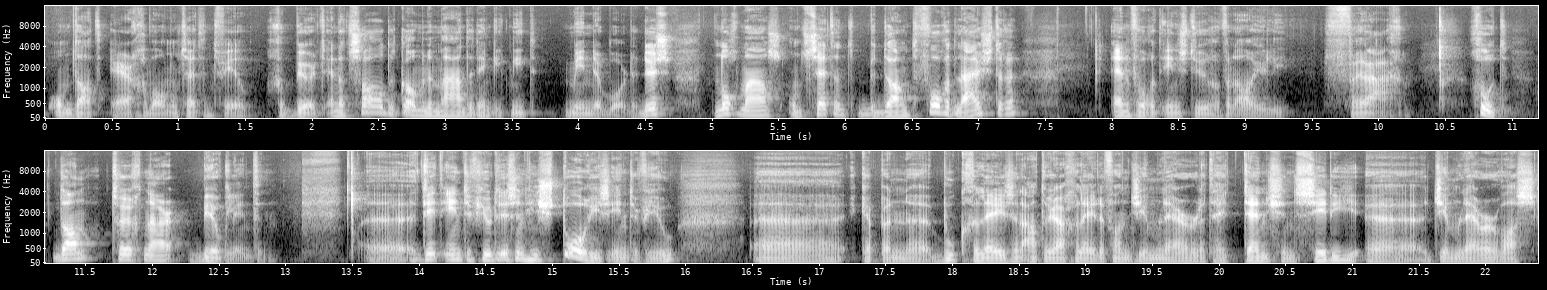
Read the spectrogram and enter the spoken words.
omdat er gewoon ontzettend veel gebeurt. En dat zal de komende maanden denk ik niet minder worden. Dus nogmaals, ontzettend bedankt voor het luisteren en voor het insturen van al jullie vragen. Goed, dan terug naar Bill Clinton. Uh, dit interview, dit is een historisch interview. Uh, ik heb een uh, boek gelezen een aantal jaar geleden van Jim Lehrer. Dat heet Tension City. Uh, Jim Lehrer was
